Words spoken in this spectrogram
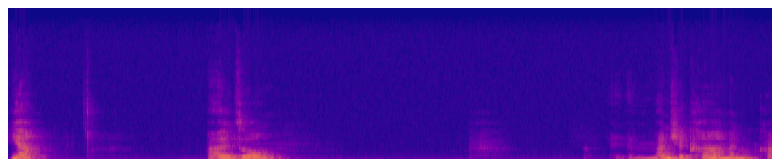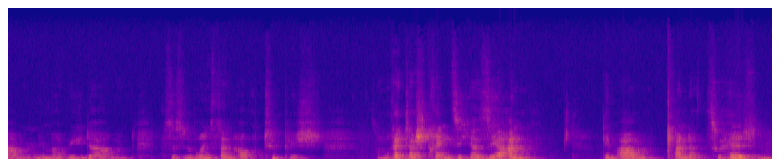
ja, also manche kamen und kamen immer wieder und das ist übrigens dann auch typisch. So ein Retter strengt sich ja sehr an, dem armen anderen zu helfen,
